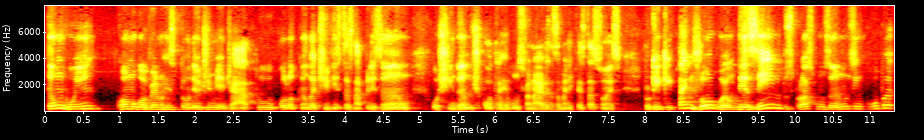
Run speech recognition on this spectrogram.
tão ruim como o governo respondeu de imediato, colocando ativistas na prisão ou xingando de contra-revolucionários nas manifestações. Porque o que está em jogo é o desenho dos próximos anos em Cuba,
